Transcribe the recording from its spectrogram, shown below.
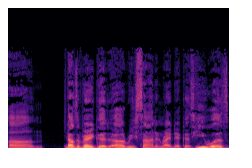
um that was a very good uh re-signing right there because he was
